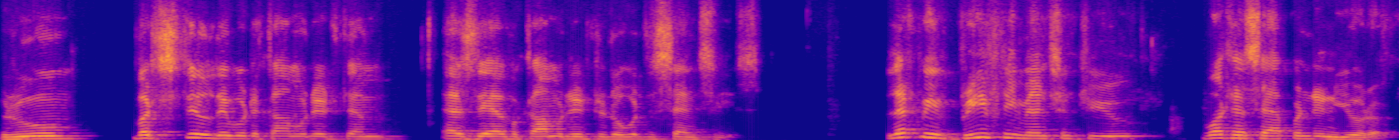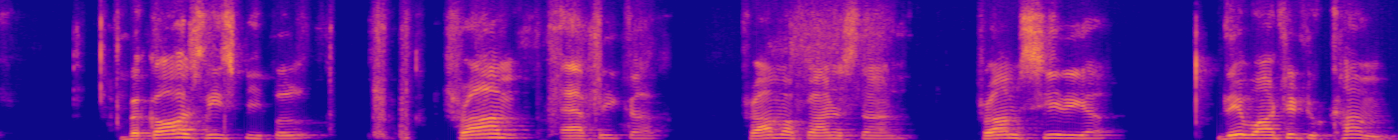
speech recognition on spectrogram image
room, but still they would accommodate them as they have accommodated over the centuries. Let me briefly mention to you what has happened in Europe. Because these people from Africa, from Afghanistan, from Syria, they wanted to come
